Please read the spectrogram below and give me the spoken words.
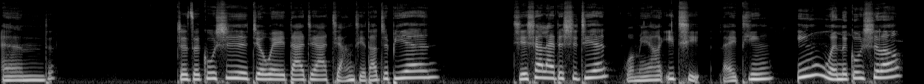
end。这则故事就为大家讲解到这边。接下来的时间，我们要一起来听英文的故事喽。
